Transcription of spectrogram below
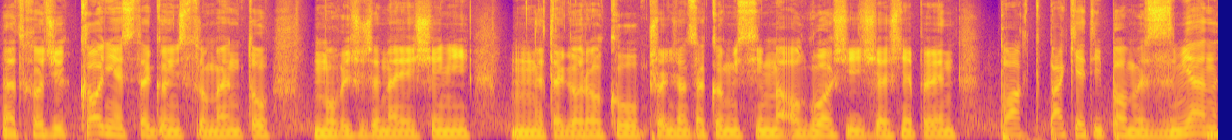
nadchodzi koniec tego instrumentu. Mówi się, że na jesieni mm, tego roku przewodnicząca komisji ma ogłosić właśnie pewien pakiet i pomysł zmian.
